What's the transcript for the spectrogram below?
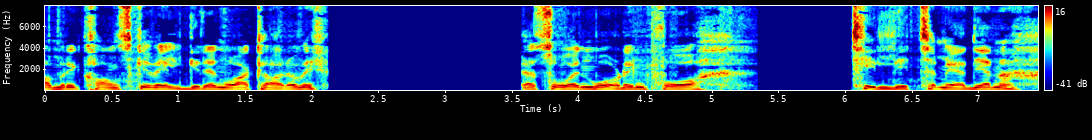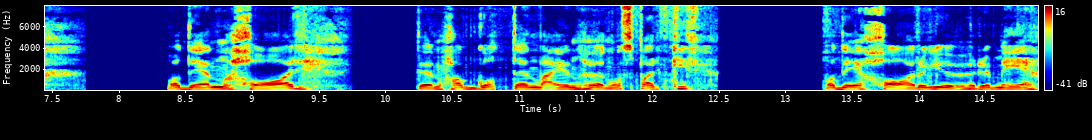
amerikanske velgere nå er klar over. Jeg så en måling på tillit til mediene, og den har, den har gått den veien høna sparker. Og det har å gjøre med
